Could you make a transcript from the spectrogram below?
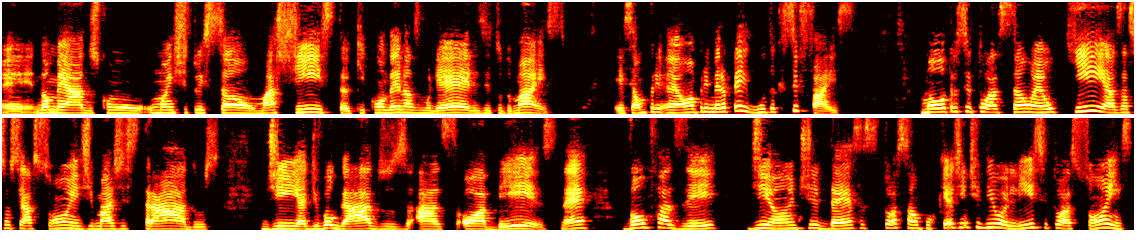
é, nomeados como uma instituição machista que condena as mulheres e tudo mais? Essa é, um, é uma primeira pergunta que se faz. Uma outra situação é o que as associações de magistrados, de advogados, as OABs, né, vão fazer diante dessa situação, porque a gente viu ali situações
